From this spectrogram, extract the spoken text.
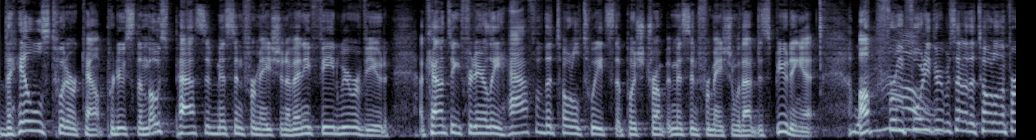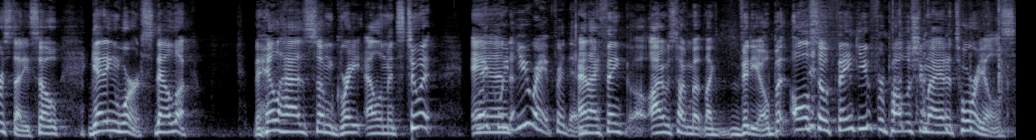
the Hill's Twitter account produced the most passive misinformation of any feed we reviewed, accounting for nearly half of the total tweets that pushed Trump misinformation without disputing it, up from 43% of the total in the first study. So getting worse. Now look, the Hill has some great elements to it. Like, And, would you write for this? And I think I was talking about like video, but also thank you for publishing my editorials.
